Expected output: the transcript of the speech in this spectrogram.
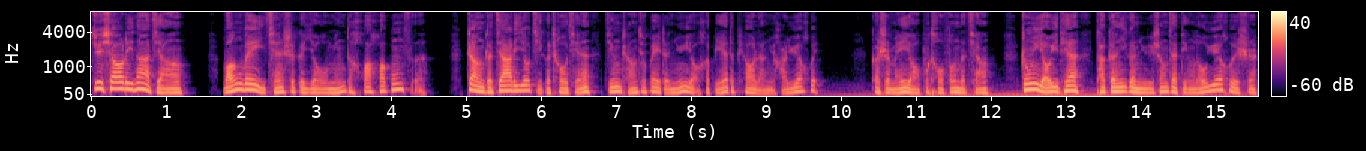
据肖丽娜讲。王威以前是个有名的花花公子，仗着家里有几个臭钱，经常就背着女友和别的漂亮女孩约会。可是没有不透风的墙，终于有一天，他跟一个女生在顶楼约会时，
